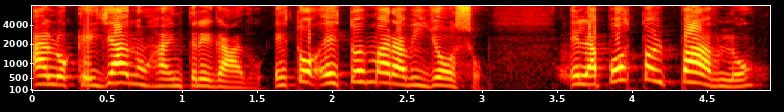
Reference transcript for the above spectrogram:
a lo que ya nos ha entregado. Esto, esto es maravilloso. El apóstol Pablo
